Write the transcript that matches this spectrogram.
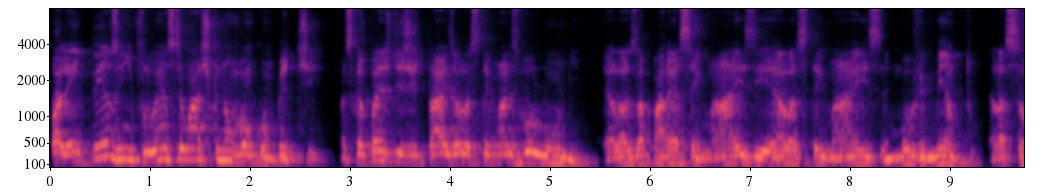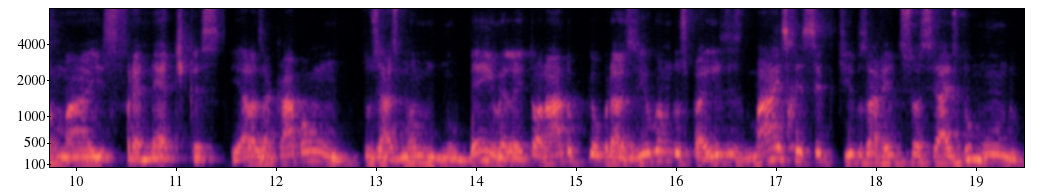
Olha, em peso e influência eu acho que não vão competir. As campanhas digitais elas têm mais volume, elas aparecem mais e elas têm mais movimento, elas são mais frenéticas e elas acabam entusiasmando bem o eleitorado, porque o Brasil é um dos países mais receptivos a redes sociais do mundo.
